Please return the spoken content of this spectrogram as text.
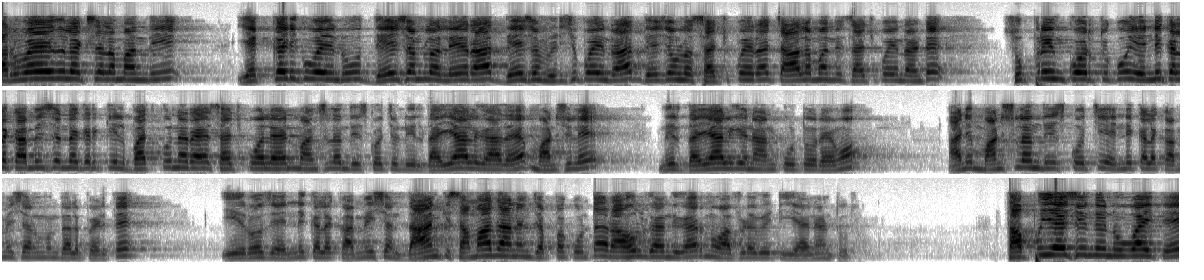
అరవై ఐదు లక్షల మంది ఎక్కడికి పోయినరు దేశంలో లేరా? దేశం విడిచిపోయినరా దేశంలో చచ్చిపోయినరా చాలా మంది అంటే సుప్రీంకోర్టుకు ఎన్నికల కమిషన్ దగ్గరికి వీళ్ళు బతుకున్నారా చచ్చిపోలే అని మనుషులను తీసుకొచ్చిండు వీళ్ళు దయ్యాలు కాదా? మనుషులే. మీరు దయ్యాలుగా అనుకుంటారేమో అని మనుషులను తీసుకొచ్చి ఎన్నికల కమిషన్ ముందర పెడితే ఈరోజు ఎన్నికల కమిషన్ దానికి సమాధానం చెప్పకుండా రాహుల్ గాంధీ గారు నువ్వు అఫిడవిట్ ఇయ్యని అంటారు తప్పు చేసింది నువ్వైతే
